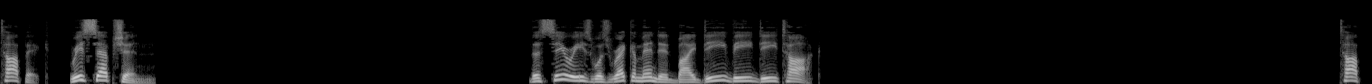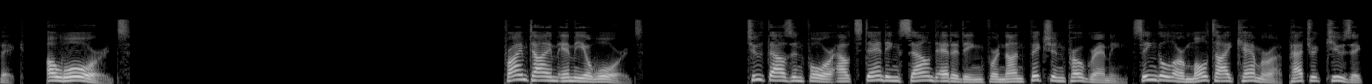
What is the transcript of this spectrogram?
Topic. Reception The series was recommended by DVD Talk. Topic. Awards Primetime Emmy Awards. 2004 Outstanding Sound Editing for Nonfiction Programming Single or Multi-Camera Patrick Cusick,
